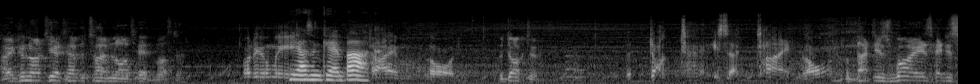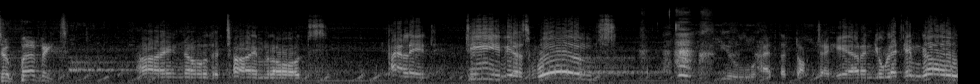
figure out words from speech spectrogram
I do not yet have the Time Lord's head, Master. What do you mean? He hasn't came back. Time Lord. The Doctor. The Doctor is a Time Lord. That is why his head is so perfect. I know the Time Lords. Pallid, devious worms. You had the Doctor here and you let him go.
